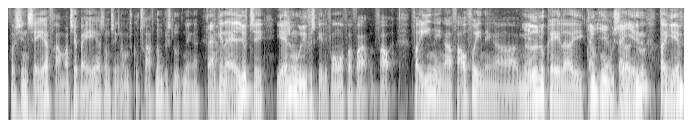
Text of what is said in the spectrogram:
for sine sager frem og tilbage og sådan ting, når man skulle træffe nogle beslutninger. Ja. Det kender alle jo til i alle mulige forskellige former for, for, for foreninger, fagforeninger, og mødelokaler i klubhuse. Derhjemme. Og det, derhjemme.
